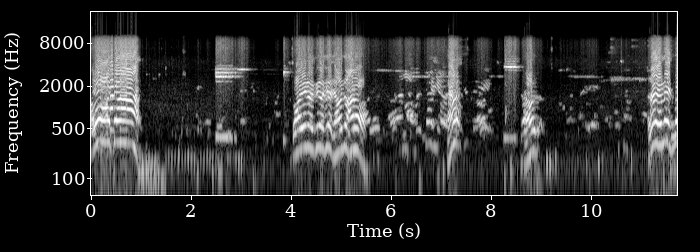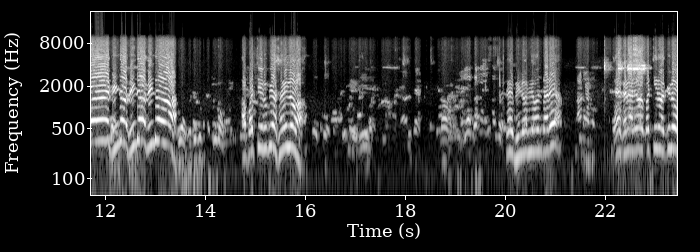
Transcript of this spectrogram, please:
અરે ઓટા ચોવીસ નો જાવ તો હારો. હે? રમેશભાઈ ભીંડો ભીંડો ભીંડો. આ પચીસ રૂપિયા સહી લો. એ ભીલો લેવાનું તારે? એ ઘણા લેવા પચીસ નો કિલો.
